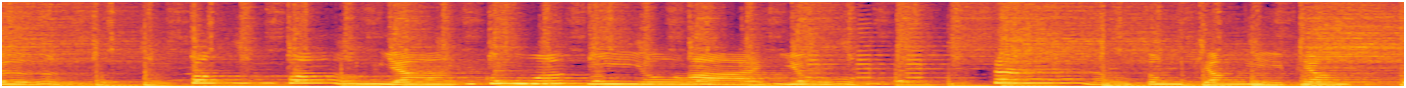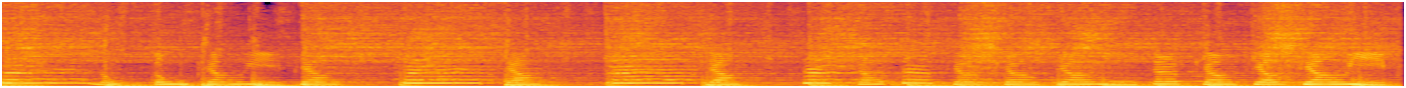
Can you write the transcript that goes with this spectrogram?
个风风秧过，咿哟啊哟，嘚隆咚飘一飘，嘚隆咚飘一飘，嘚飘嘚飘嘚飘嘚飘飘飘一嘚飘飘飘一飘。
